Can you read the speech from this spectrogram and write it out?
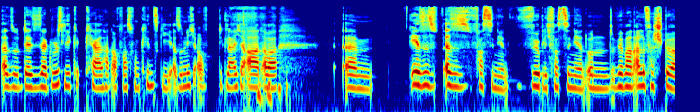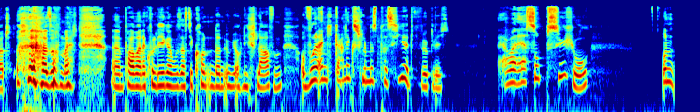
also der, dieser Grizzly-Kerl hat auch was von Kinski. Also nicht auf die gleiche Art, aber ähm, es, ist, es ist faszinierend, wirklich faszinierend. Und wir waren alle verstört. also mein, äh, ein paar meiner Kollegen haben gesagt, die konnten dann irgendwie auch nicht schlafen. Obwohl eigentlich gar nichts Schlimmes passiert, wirklich. Aber er ist so psycho. Und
